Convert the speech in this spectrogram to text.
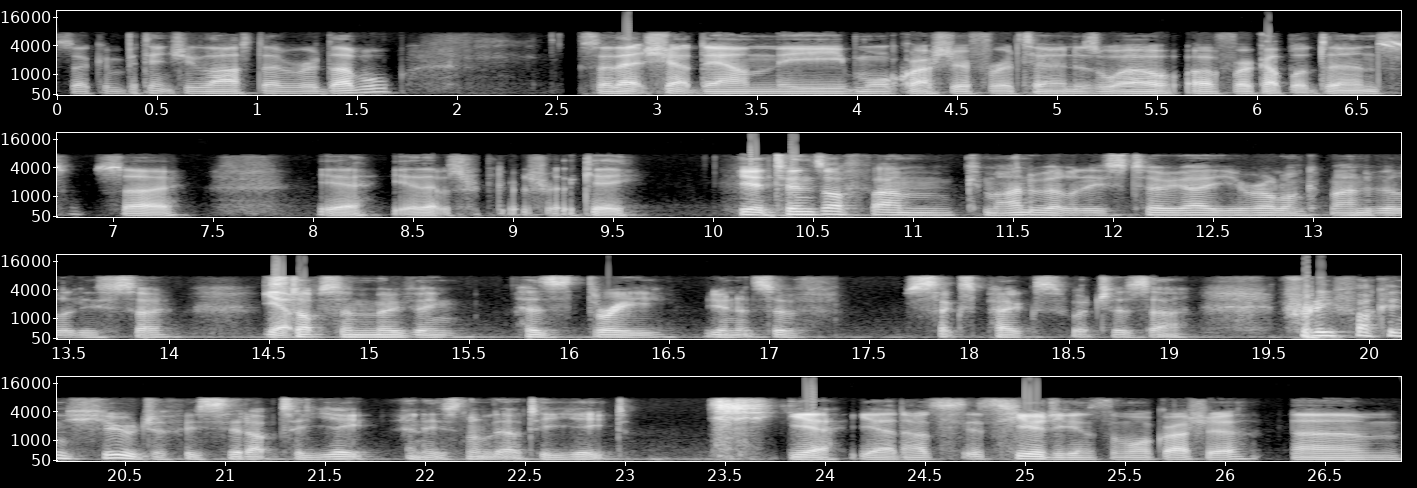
so it can potentially last over a double. So that shut down the Maw Crusher for a turn as well, uh, for a couple of turns. So yeah, yeah, that was it was really key. Yeah, it turns off um, command abilities too. Yeah, you roll on command abilities, so Yep. stops him moving his three units of six pigs, which is uh, pretty fucking huge if he's set up to yeet and he's not allowed to yeet. Yeah, yeah, no, it's it's huge against the Maw Crusher. Um,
